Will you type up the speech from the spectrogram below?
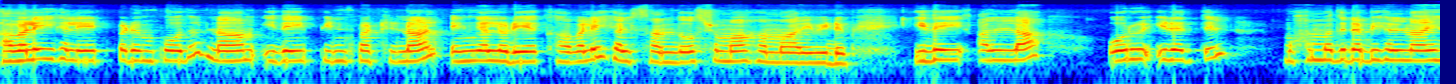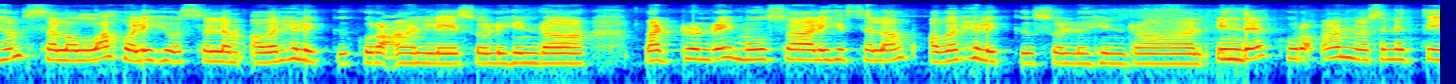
கவலைகள் ஏற்படும் போது நாம் இதை பின்பற்றினால் எங்களுடைய கவலைகள் சந்தோஷமாக மாறிவிடும். இதை அல்லாஹ் ஒரு இடத்தில் முகமது நபிகள் நாயகம் ஸல்லல்லாஹு அலைஹி வசல்லம் அவர்களுக்கு குர்ஆனிலே சொல்லுகின்றான் மற்றொன்றை மூசா அலிஹிசலாம் அவர்களுக்கு சொல்லுகின்றான். இந்த குர்ஆன் வசனத்தை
